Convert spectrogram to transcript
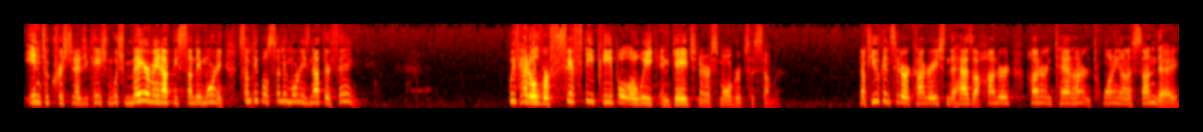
into Christian education, which may or may not be Sunday morning. Some people, Sunday morning is not their thing. We've had over 50 people a week engaged in our small groups this summer. Now, if you consider a congregation that has 100, 110, 120 on a Sunday,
